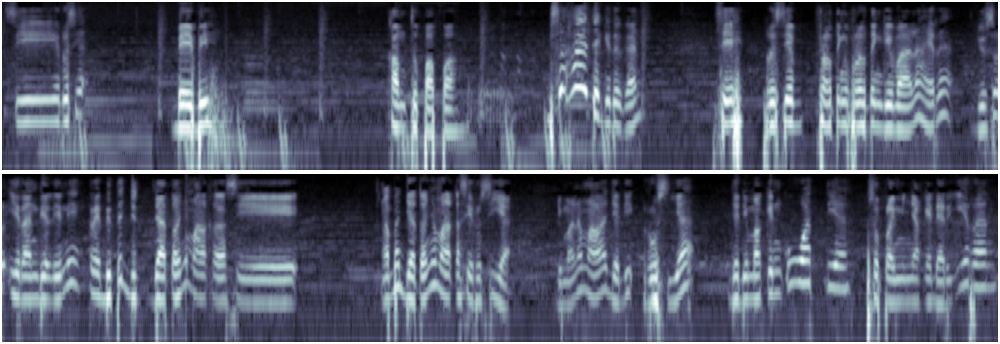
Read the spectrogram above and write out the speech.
si Rusia baby come to papa. Bisa aja gitu kan. Si Rusia flirting flirting gimana akhirnya justru Iran deal ini kreditnya jatuhnya malah ke si apa jatuhnya malah ke si Rusia. Di mana malah jadi Rusia jadi makin kuat dia suplai minyaknya dari Iran.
